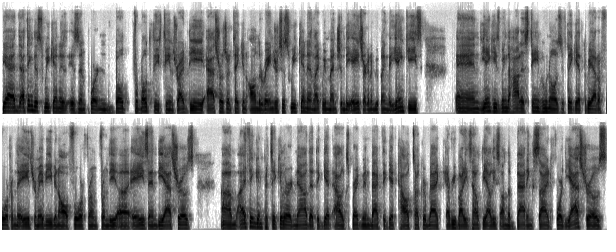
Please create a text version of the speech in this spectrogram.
Yeah, I think this weekend is, is important both for both of these teams, right? The Astros are taking on the Rangers this weekend, and like we mentioned, the A's are going to be playing the Yankees. And Yankees being the hottest team, who knows if they get three out of four from the A's or maybe even all four from from the uh, A's and the Astros um, I think in particular now that they get Alex Bregman back, they get Kyle Tucker back, everybody's healthy, at least on the batting side for the Astros.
